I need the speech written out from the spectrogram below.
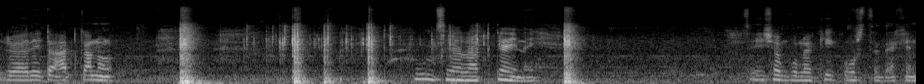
এবার এটা আটকানো। ফুলছে আর আটকায় নাই। এই সবগুলা কি করছে দেখেন।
